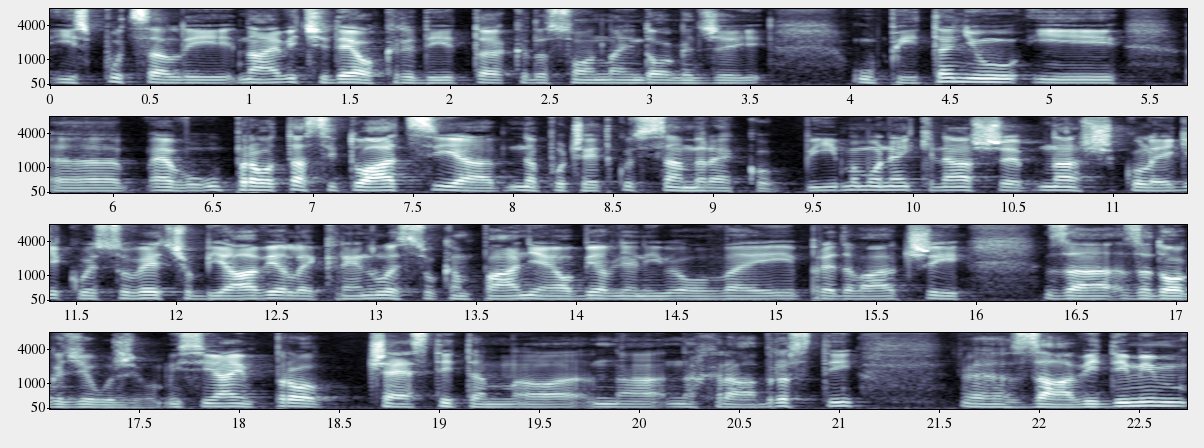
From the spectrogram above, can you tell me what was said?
ispucali najveći deo kredita kada su online događaji u pitanju i uh, evo, upravo ta situacija, na početku si sam rekao, imamo neke naše, naše kolege koje su već objavile, krenule su kampanje, objavljeni ovaj, predavači za, za događaje uživo. Mislim, ja im prvo čestitam uh, na, na hrabrosti, zavidim im,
